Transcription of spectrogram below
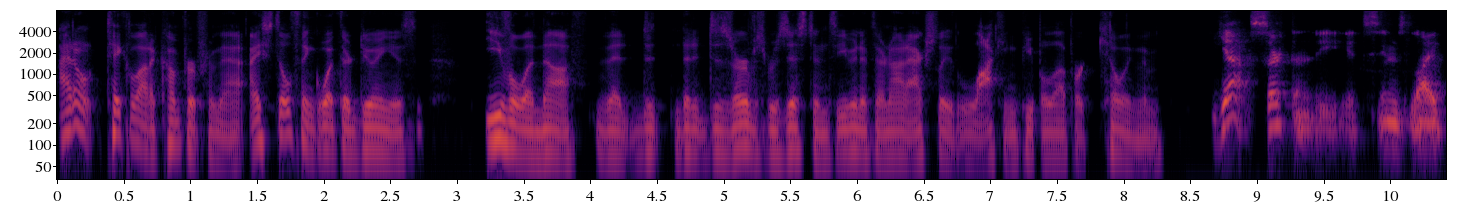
I don't take a lot of comfort from that. I still think what they're doing is evil enough that that it deserves resistance, even if they're not actually locking people up or killing them. Yeah, certainly. It seems like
